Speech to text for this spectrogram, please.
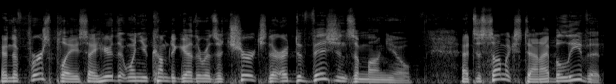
In the first place, I hear that when you come together as a church, there are divisions among you. And to some extent, I believe it.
